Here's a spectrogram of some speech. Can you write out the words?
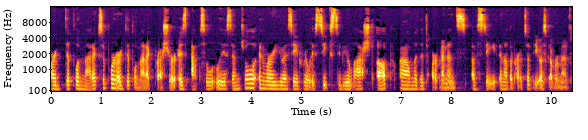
our diplomatic support, our diplomatic pressure is absolutely essential, and where USAID really seeks to be lashed up um, with the Department of State and other parts of the US government.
